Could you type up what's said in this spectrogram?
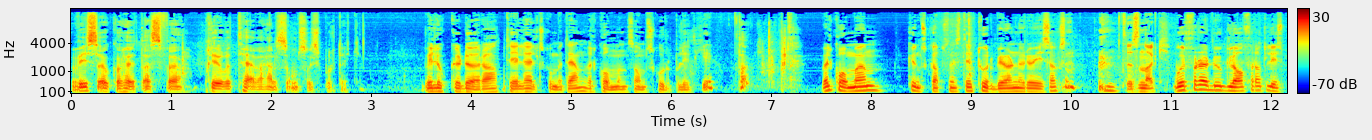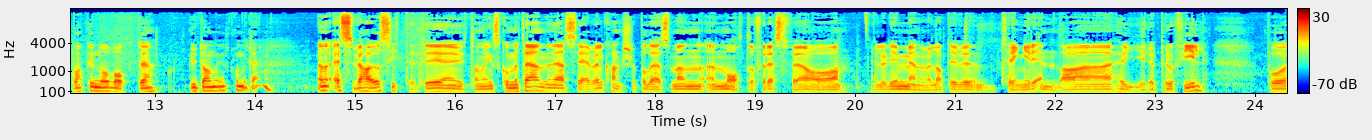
viser jo hvor høyt SV prioriterer helse- og omsorgspolitikken. Vi lukker døra til helsekomiteen. Velkommen som skolepolitiker. Takk. Velkommen kunnskapsminister Torbjørn Røe Isaksen. Tusen takk. Hvorfor er du glad for at Lysbakken nå valgte utdanningskomiteen? SV har jo sittet i utdanningskomiteen, men jeg ser vel kanskje på det som en, en måte for SV å Eller de mener vel at de trenger enda høyere profil på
